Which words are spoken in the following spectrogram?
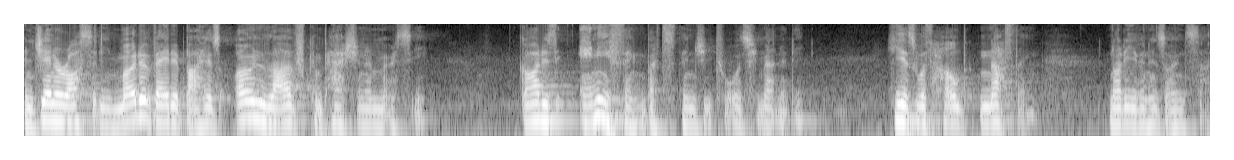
and generosity, motivated by his own love, compassion, and mercy. God is anything but stingy towards humanity. He has withheld nothing, not even his own son.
